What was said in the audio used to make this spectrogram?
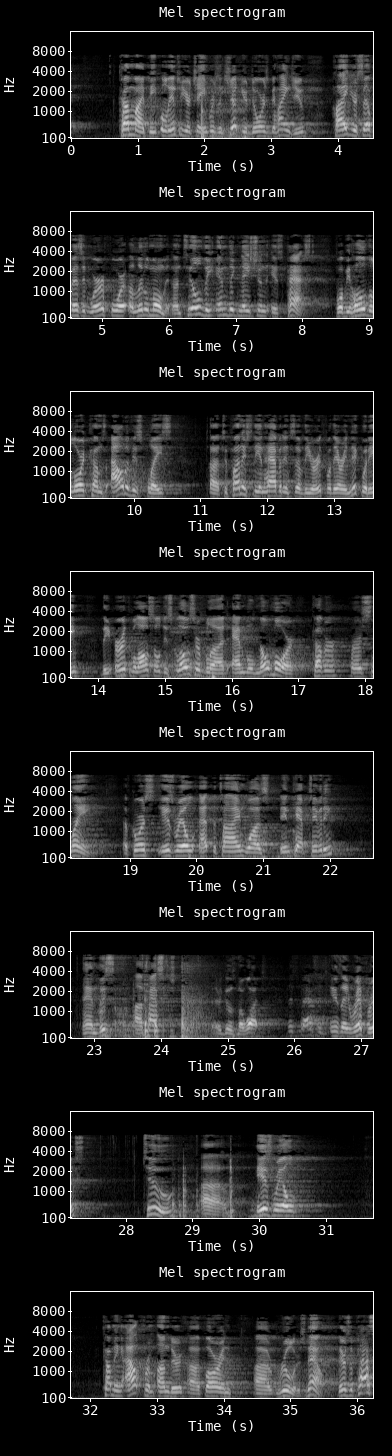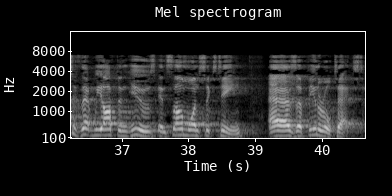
Come, my people, into your chambers and shut your doors behind you. Hide yourself, as it were, for a little moment, until the indignation is past. For behold, the Lord comes out of his place uh, to punish the inhabitants of the earth for their iniquity. The earth will also disclose her blood and will no more cover her slain. Of course, Israel at the time was in captivity, and this uh, passage, there goes my watch. This passage is a reference to uh, Israel coming out from under uh, foreign uh, rulers. Now, there's a passage that we often use in Psalm 116 as a funeral text.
